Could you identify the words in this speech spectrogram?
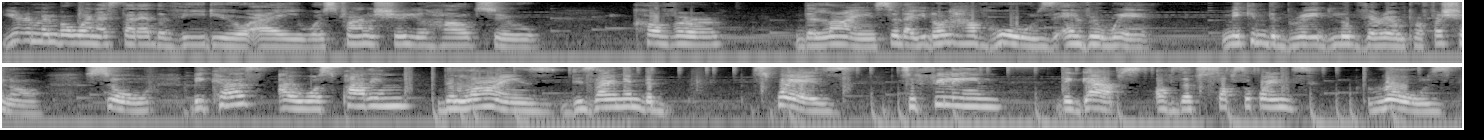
You remember when I started the video, I was trying to show you how to cover the line so that you don't have holes everywhere making the braid look very unprofessional. So because i was padding the lines designing the squares to fill in the gaps of the subsequent rows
